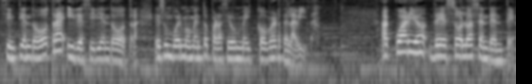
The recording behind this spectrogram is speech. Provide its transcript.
sintiendo otra y decidiendo otra. Es un buen momento para hacer un makeover de la vida. Acuario de solo ascendente.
